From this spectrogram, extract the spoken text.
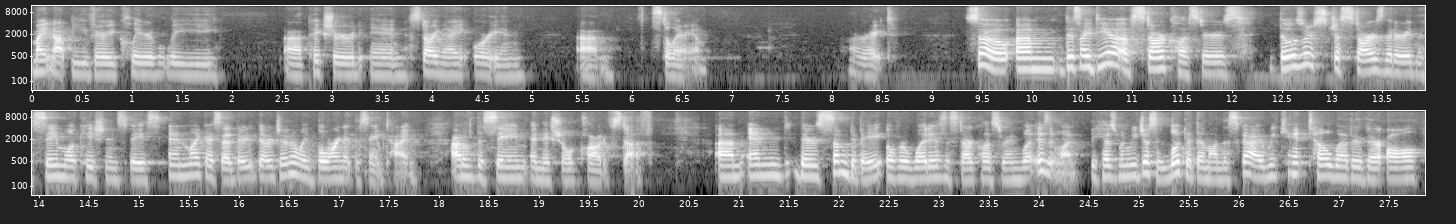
might not be very clearly uh, pictured in Starry Night or in um, Stellarium. All right. So um, this idea of star clusters, those are just stars that are in the same location in space. And like I said, they're, they're generally born at the same time out of the same initial cloud of stuff. Um, and there's some debate over what is a star cluster and what isn't one, because when we just look at them on the sky, we can't tell whether they're all,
